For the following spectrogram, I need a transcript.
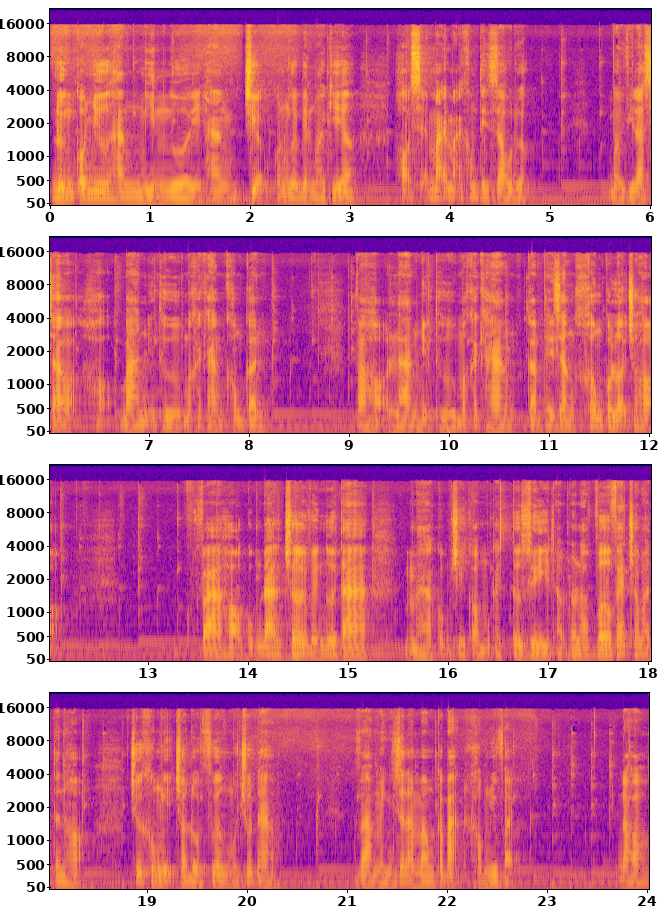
đừng có như hàng nghìn người, hàng triệu con người bên ngoài kia, họ sẽ mãi mãi không thể giàu được bởi vì là sao ạ? Họ bán những thứ mà khách hàng không cần. Và họ làm những thứ mà khách hàng cảm thấy rằng không có lợi cho họ. Và họ cũng đang chơi với người ta mà cũng chỉ có một cái tư duy đó, đó là vơ vét cho bản thân họ chứ không nghĩ cho đối phương một chút nào. Và mình rất là mong các bạn không như vậy. Đó.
